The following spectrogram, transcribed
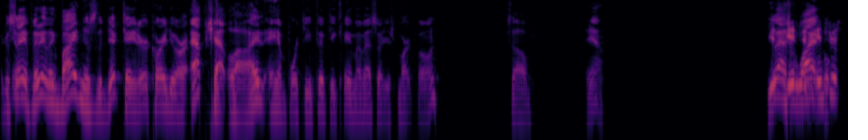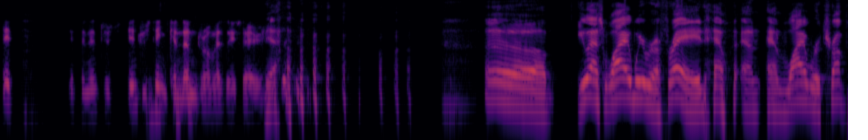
Like I Yep. say, if anything, Biden is the dictator, according to our app chat line, AM fourteen fifty KMMS on your smartphone. So, yeah. You it's, ask it's why? An interest, it, it's an interest, interesting conundrum, as they say. Yeah. uh, you ask why we were afraid and and why we're Trump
